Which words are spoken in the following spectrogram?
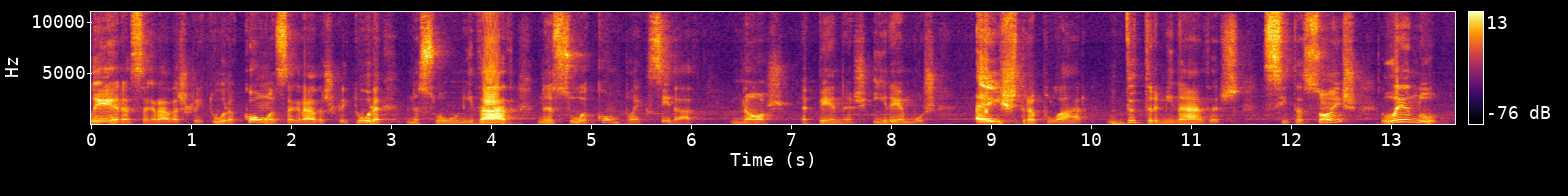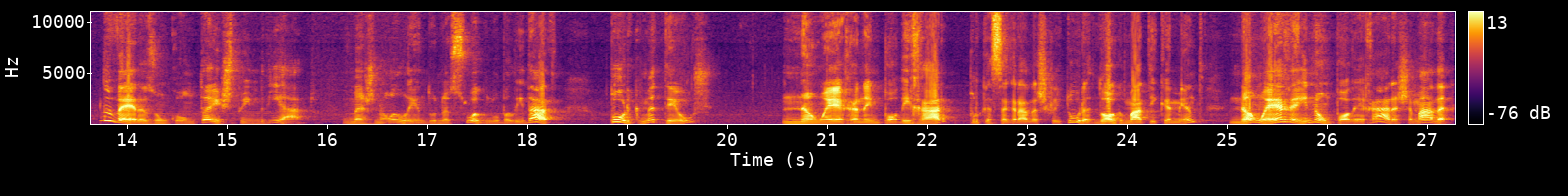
ler a Sagrada Escritura com a Sagrada Escritura na sua unidade, na sua complexidade, nós apenas iremos extrapolar determinadas citações, lendo de veras um contexto imediato mas não a lendo na sua globalidade. Porque Mateus não erra nem pode errar, porque a Sagrada Escritura, dogmaticamente, não erra e não pode errar. A chamada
